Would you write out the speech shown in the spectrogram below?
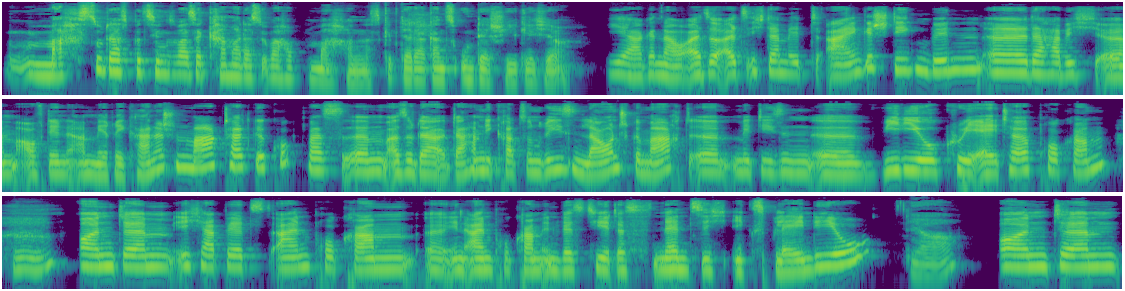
machst du das, beziehungsweise kann man das überhaupt machen? Es gibt ja da ganz unterschiedliche. Ja, genau. Also als ich damit eingestiegen bin, äh, da habe ich ähm, auf den amerikanischen Markt halt geguckt, was, ähm, also da, da haben die gerade so einen riesen Launch gemacht äh, mit diesem äh, Video Creator Programm. Mhm. Und ähm, ich habe jetzt ein Programm, äh, in ein Programm investiert, das nennt sich Explaindio. Ja. Und ähm,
